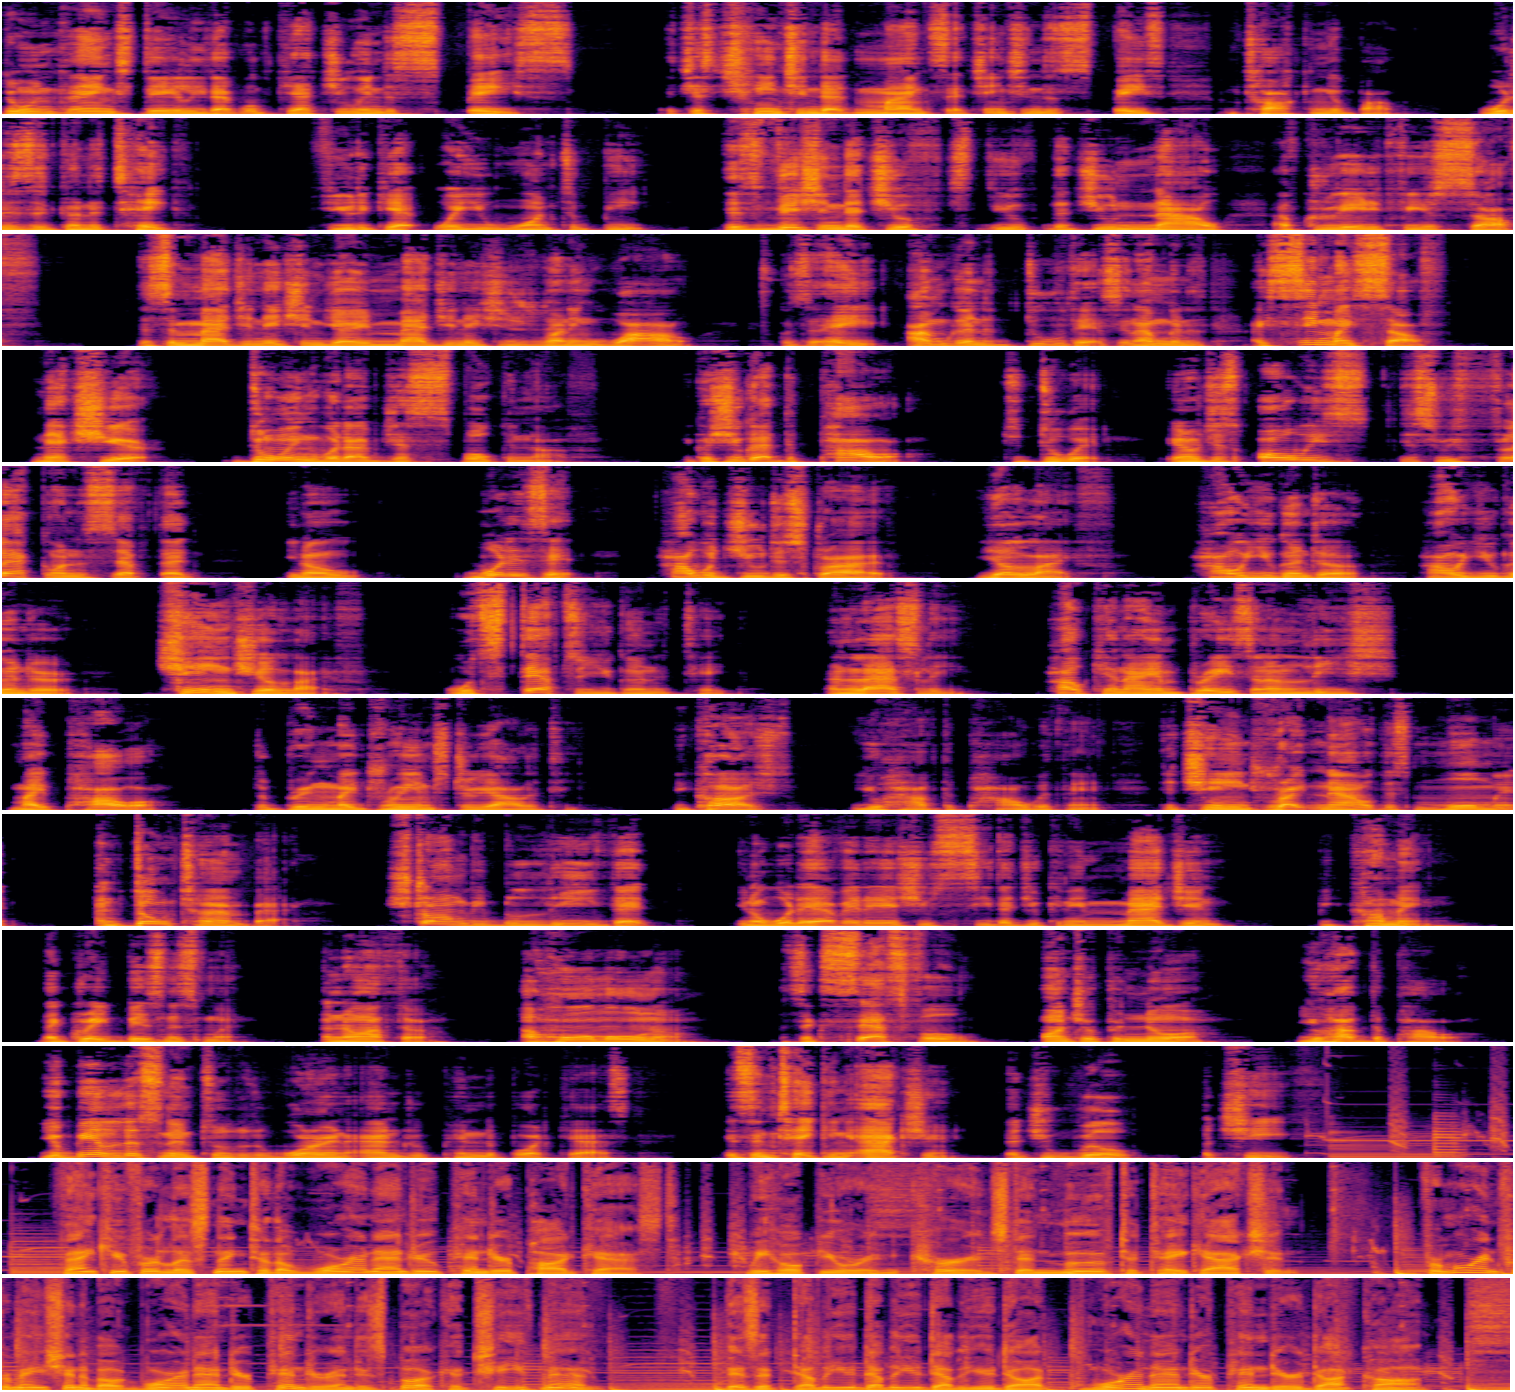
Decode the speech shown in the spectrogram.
Doing things daily that will get you into space. It's just changing that mindset, changing the space I'm talking about. What is it going to take for you to get where you want to be? This vision that you've, you, that you now have created for yourself. This imagination, your imagination is running wild. Because, hey, I'm going to do this and I'm going to, I see myself next year doing what I've just spoken of because you got the power to do it. You know, just always just reflect on the stuff that, you know, what is it? How would you describe your life? How are you going to, how are you going to change your life? What steps are you going to take? And lastly, how can I embrace and unleash my power to bring my dreams to reality? Because you have the power within to change right now, this moment, and don't turn back. Strongly believe that you know, whatever it is you see that you can imagine becoming that great businessman, an author, a homeowner, a successful entrepreneur, you have the power. You're being listening to the Warren Andrew Pinder podcast. It's in taking action that you will achieve. Thank you for listening to the Warren Andrew Pinder podcast. We hope you were encouraged and moved to take action. For more information about Warren Andrew Pinder and his book, Achieve Men, visit www.warrenandrewpinder.com.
